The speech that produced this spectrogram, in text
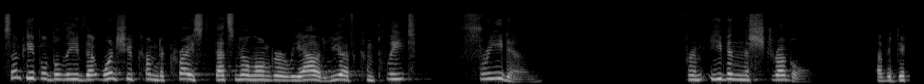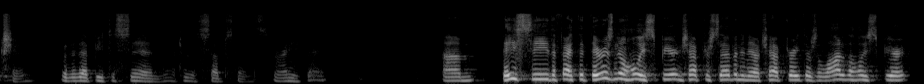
Some people believe that once you come to Christ, that's no longer a reality. You have complete freedom from even the struggle of addiction, whether that be to sin or to a substance or anything. Um, they see the fact that there is no Holy Spirit in chapter 7 and now chapter 8, there's a lot of the Holy Spirit,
